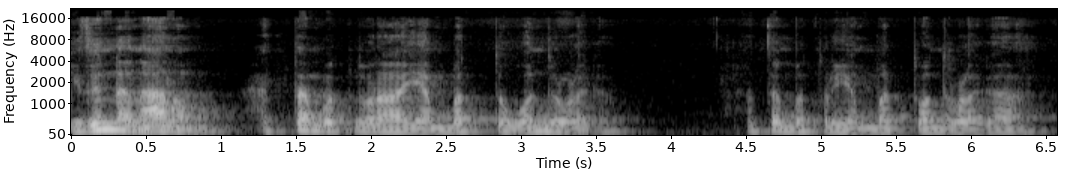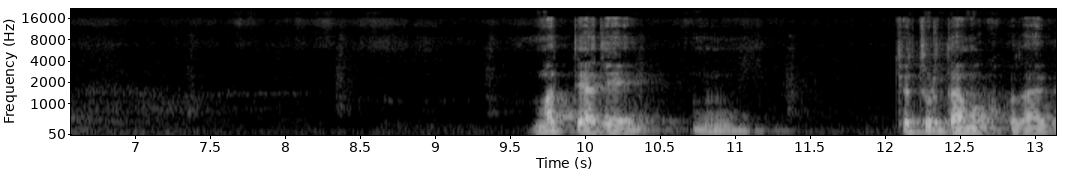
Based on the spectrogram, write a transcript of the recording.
ಇದನ್ನು ನಾನು ಹತ್ತೊಂಬತ್ತು ನೂರ ಎಂಬತ್ತ ಒಂದರೊಳಗೆ ಹತ್ತೊಂಬತ್ತು ನೂರ ಎಂಬತ್ತೊಂದರೊಳಗೆ ಮತ್ತೆ ಅದೇ ಚತುರ್ಧಾಮಕ್ಕೆ ಹೋದಾಗ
